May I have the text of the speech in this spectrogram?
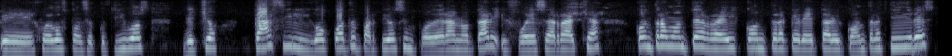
eh, juegos consecutivos. De hecho, casi ligó cuatro partidos sin poder anotar y fue esa racha contra Monterrey, contra Querétaro y contra Tigres.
